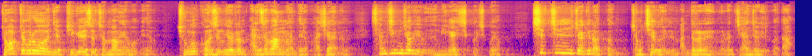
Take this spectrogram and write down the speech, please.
종합적으로 이제 비교해서 전망해 보면요. 중국 건승절은 반서방 연대를 과시하는 상징적인 의미가 있을 것이고요. 실질적인 어떤 정책을 만들어내는 것은 제한적일 거다.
